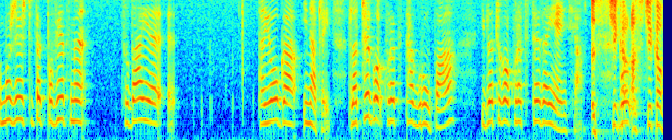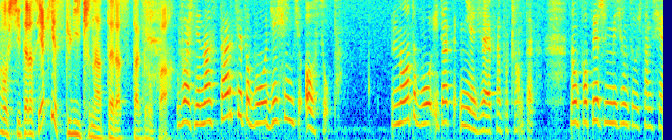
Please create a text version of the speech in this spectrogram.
To może jeszcze tak powiedzmy, co daje e, ta yoga inaczej. Dlaczego akurat ta grupa i dlaczego akurat te zajęcia? Z cieka- Bo- a z ciekawości teraz, jak jest liczna teraz ta grupa? Właśnie, na starcie to było 10 osób. No to było i tak nieźle jak na początek. No po pierwszym miesiącu już tam się,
